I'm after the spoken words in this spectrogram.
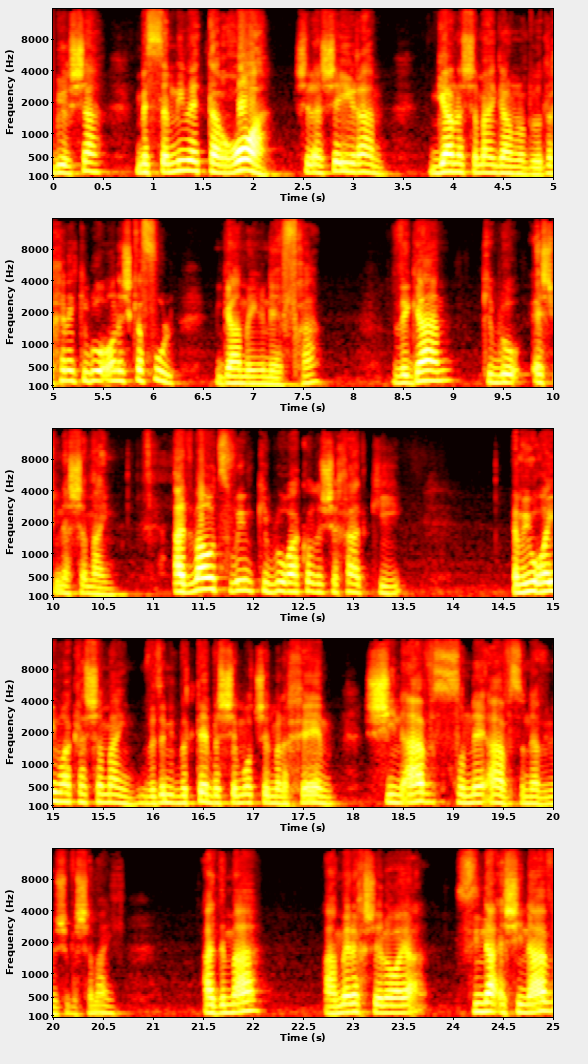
ברשה, מסמלים את הרוע של אנשי עירם, גם לשמיים, גם לבריות. לכן הם קיבלו עונש כפול. גם העיר נהפכה, וגם קיבלו אש מן השמיים. אדמה וצבועים קיבלו רק עונש אחד, כי הם היו רעים רק לשמיים, וזה מתבטא בשמות של מלאכיהם, שנאב, שונא אב, שונא אבינו שבשמיים. אדמה, המלך שלו היה, שנאב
